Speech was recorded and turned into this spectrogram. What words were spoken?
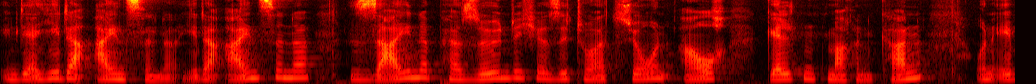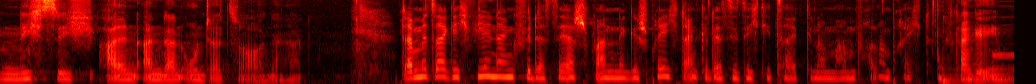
in der jeder Einzelne, jeder Einzelne seine persönliche Situation auch geltend machen kann und eben nicht sich allen anderen unterzuordnen hat. Damit sage ich vielen Dank für das sehr spannende Gespräch. Danke, dass Sie sich die Zeit genommen haben, Frau Lamprecht. Danke Ihnen.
